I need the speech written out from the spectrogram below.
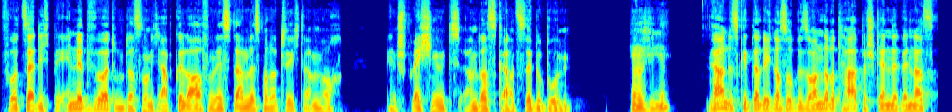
vorzeitig beendet wird und das noch nicht abgelaufen ist, dann ist man natürlich dann noch entsprechend an das Ganze gebunden. Mhm. Ja, und es gibt natürlich noch so besondere Tatbestände, wenn das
